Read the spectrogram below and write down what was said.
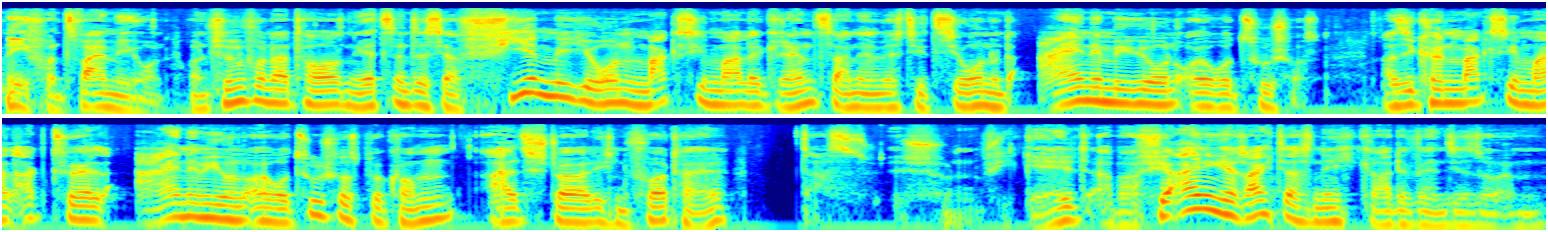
Nee, von zwei Millionen und 500.000. Jetzt sind es ja vier Millionen maximale Grenze an Investitionen und eine Million Euro Zuschuss. Also Sie können maximal aktuell eine Million Euro Zuschuss bekommen als steuerlichen Vorteil. Das ist schon viel Geld, aber für einige reicht das nicht, gerade wenn Sie so im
